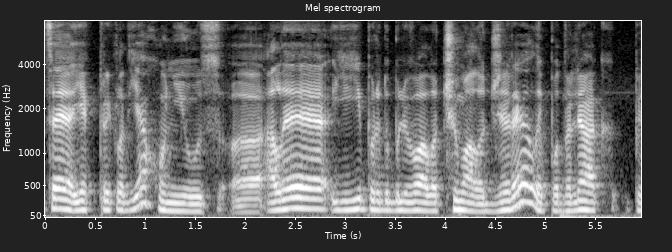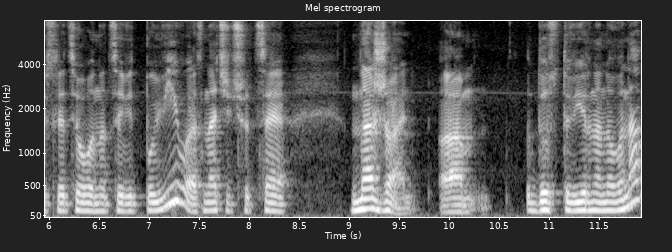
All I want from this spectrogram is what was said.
це як приклад Yahoo News, е, але її передублювало чимало джерел, і Подоляк після цього на це відповів, а значить, що це, на жаль, е, достовірна новина.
